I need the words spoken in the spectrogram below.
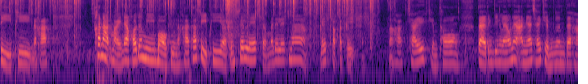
4P นะคะ ขนาดไหมเนี่ยเขาจะมีบอกอยู่นะคะ ถ้า 4P อะเป็นเส้นเล็กแต่ไม่ได้เล็กมาก เล็กปกตินะคะ ใช้เข็มทอง แต่จริงๆแล้วเนี่ยอันนี้ใช้เข็มเงินแต่หา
